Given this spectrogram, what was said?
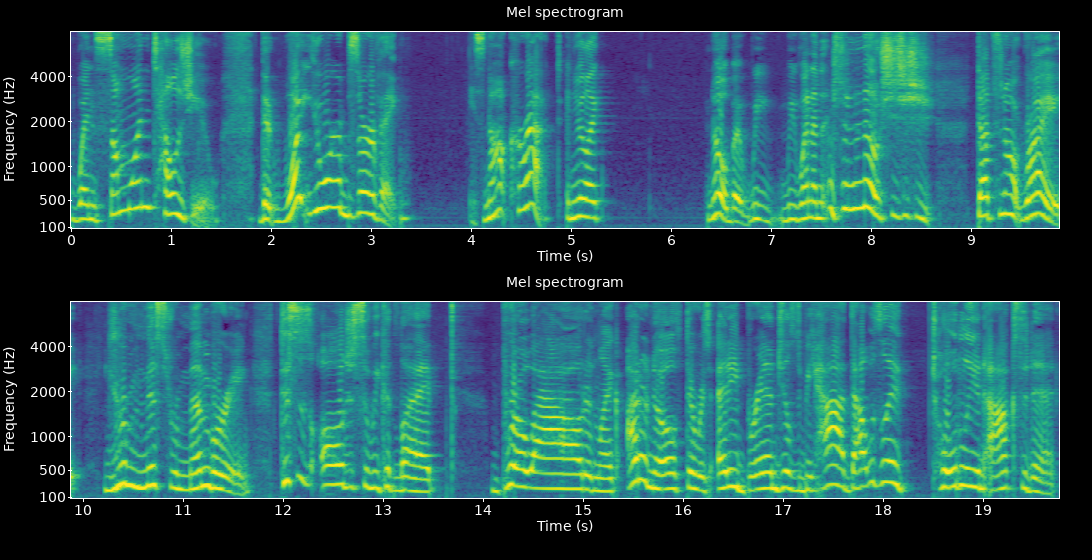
when someone tells you that what you're observing is not correct. And you're like, no, but we, we went the, no, no, no, that's not right. You're misremembering. This is all just so we could like bro out and like, I don't know if there was any brand deals to be had. That was like totally an accident.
